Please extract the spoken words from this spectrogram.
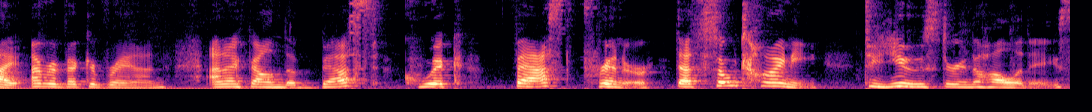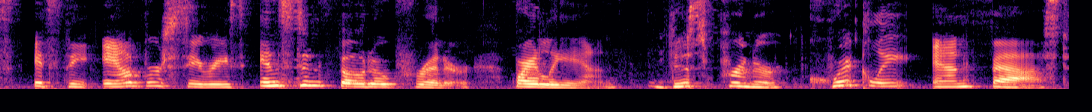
Hi, I'm Rebecca Brand, and I found the best, quick, fast printer that's so tiny to use during the holidays. It's the Amber Series Instant Photo Printer by Liene. This printer quickly and fast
